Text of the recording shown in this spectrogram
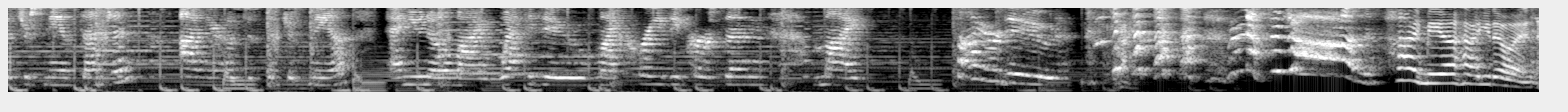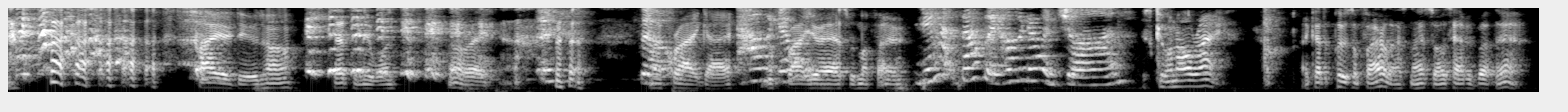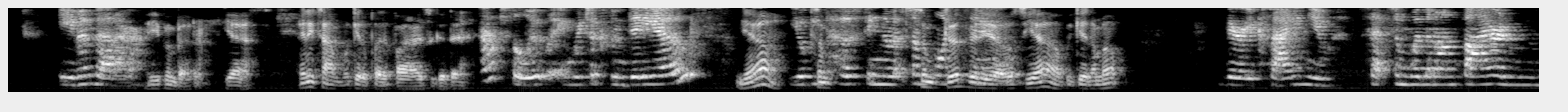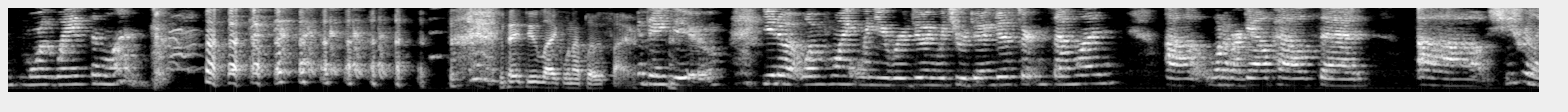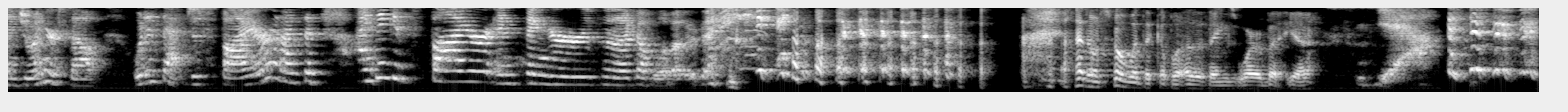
Mistress Mia's Dungeon. I'm your hostess, Mistress Mia, and you know my wackadoo, my crazy person, my fire dude, Mr. John! Hi Mia, how you doing? Fire dude, huh? That's a new one. All right. So, my fry guy. how's it I'll fry your ass with my fire. yeah, exactly. How's it going, John? It's going all right. I got to put some fire last night, so I was happy about that. Even better. Even better, yes. Anytime we get to play the fire, it's a good day. Absolutely. We took some videos. Yeah, You'll be Some- posting them at some, some, point good soon. videos. Yeah, we get them up. Very exciting. You set some women on fire in more ways than one. they do like when I play with fire. They do. You know, at one point when you were doing what you were doing to a certain someone, uh, one of our gal pals said, uh, she's really enjoying herself. What is that? Just fire? And I said, I think it's fire and fingers and a couple of other things. I don't know what the couple of other things were, but yeah. yeah,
